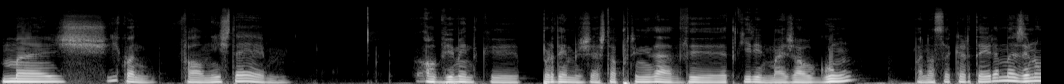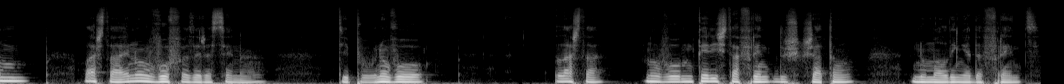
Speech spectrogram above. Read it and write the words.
Mas, e quando falo nisto, é obviamente que perdemos esta oportunidade de adquirir mais algum para a nossa carteira, mas eu não. Lá está, eu não vou fazer a cena. Tipo, não vou. Lá está. Não vou meter isto à frente dos que já estão numa linha da frente,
